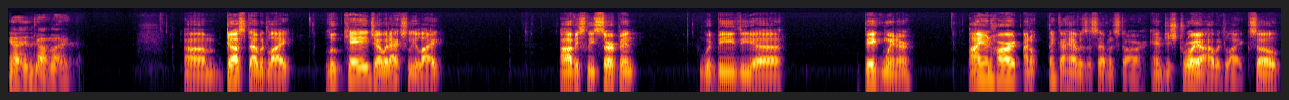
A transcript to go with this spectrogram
yeah, you got Blade. Um, Dust, I would like. Luke Cage, I would actually like. Obviously, Serpent would be the uh, big winner. Ironheart, I don't think I have as a seven star, and Destroyer, I would like. So,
